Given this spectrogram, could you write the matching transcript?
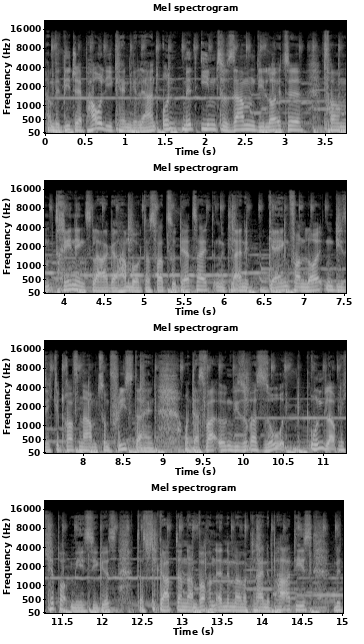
haben wir DJ Pauli kennengelernt und mit ihm zusammen die Leute vom Trainingslager Hamburg. Das war zu der Zeit eine kleine Gang von Leuten, die sich getroffen haben zum Freestylen. Und das war irgendwie sowas so unglaublich Hip-Hop-mäßiges. Das gab dann am Wochenende immer kleine Partys mit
